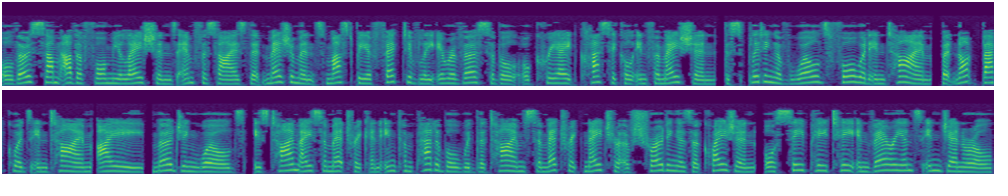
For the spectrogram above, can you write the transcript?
although some other formulations emphasize that measurements must be effectively irreversible or create classical information, the splitting of worlds forward in time, but not backwards in time i.e., merging worlds, is time asymmetric and incompatible with the time-symmetric nature of Schrödinger's equation, or CPT invariance in general.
